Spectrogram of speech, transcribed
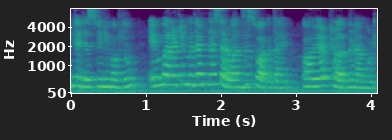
मी तेजस्विनी मगदूम एम मराठीमध्ये आपल्या सर्वांचं स्वागत आहे. पाहूया ठळक घडामोडी.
